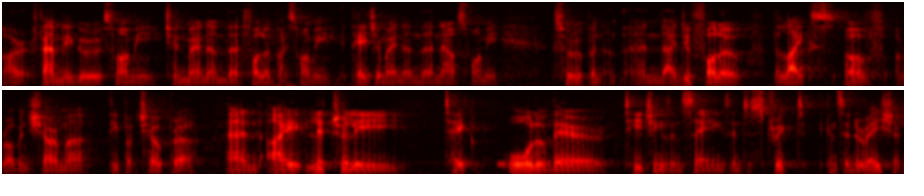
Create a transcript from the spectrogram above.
our family guru, Swami Chinmayananda, followed by Swami Tejomayananda, now Swami Swaroopananda. And I do follow the likes of Robin Sharma, Deepak Chopra, and I literally take all of their teachings and sayings into strict consideration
